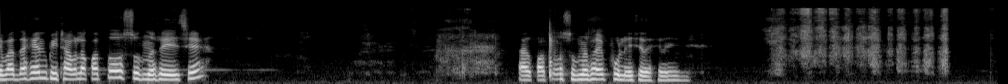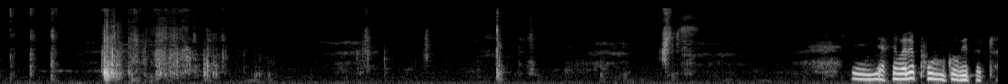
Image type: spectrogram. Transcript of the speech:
এবার দেখেন পিঠাগুলো কত সুন্দর হয়েছে। আর কত সুন্দরভাবে ফুলেছে দেখেন এই যে। এই একেবারে ফুলকো ভিতরটা।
